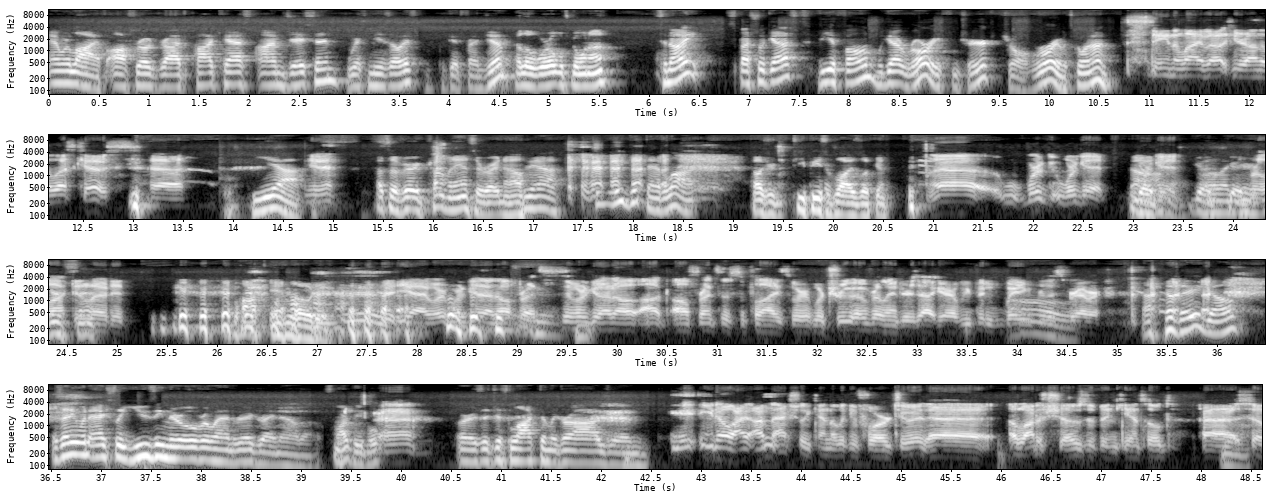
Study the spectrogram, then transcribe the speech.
And we're live, Off Road Garage Podcast. I'm Jason. With me, as always, my good friend Jim. Hello, world. What's going on? Tonight, special guest via phone. We got Rory from Trigger Control. Rory, what's going on? Staying alive out here on the West Coast. Uh, Yeah, yeah. That's a very common answer right now. yeah. We get that a lot. How's your TP supplies looking? Uh, we're good. We're good. Oh, Good, good. good, Well, good. We're locked and loaded. Locked and loaded. yeah, we're, we're good on all fronts. We're good on all, all, all fronts of supplies. We're, we're true overlanders out here. We've been waiting for this Oh. forever. there you go. Is anyone actually using their overland rig right now, though? Smart people. Uh, Or is it just locked in the garage and you, you know, I, I'm actually kind of looking forward to it. Uh, a lot of shows have been canceled, uh, Yeah. so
